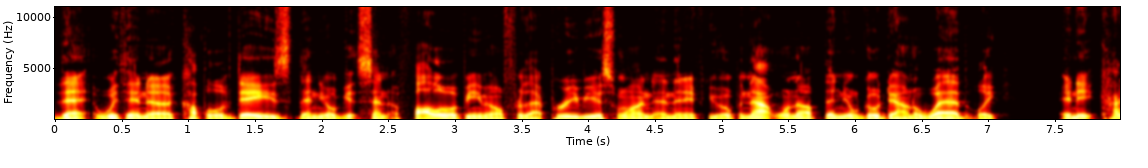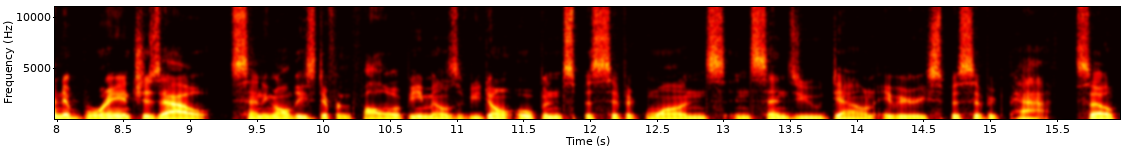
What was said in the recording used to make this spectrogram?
that within a couple of days, then you'll get sent a follow up email for that previous one. And then if you open that one up, then you'll go down a web like, and it kind of branches out, sending all these different follow up emails if you don't open specific ones and sends you down a very specific path. So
